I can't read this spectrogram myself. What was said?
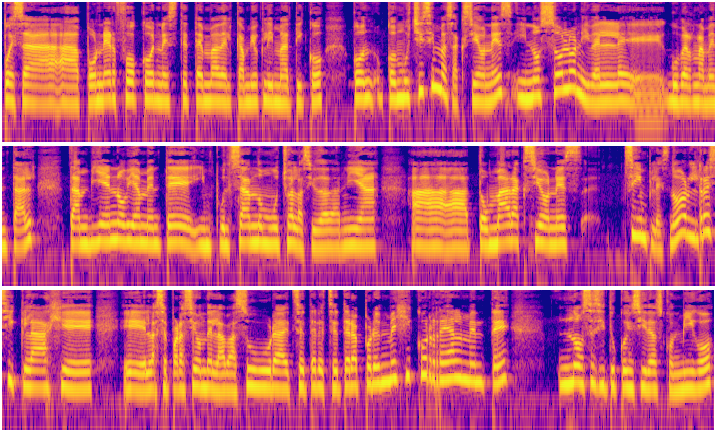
pues, a, poner foco en este tema del cambio climático con, con muchísimas acciones y no solo a nivel eh, gubernamental, también, obviamente, impulsando mucho a la ciudadanía a, tomar acciones simples, ¿no? El reciclaje, eh, la separación de la basura, etcétera, etcétera. Pero en México realmente no sé si tú coincidas conmigo,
